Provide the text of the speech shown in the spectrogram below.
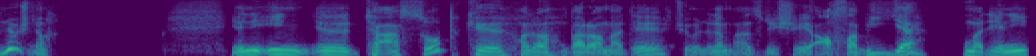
نمیشناخت. یعنی این تعصب که حالا برآمده چون می‌دونم از ریشه عصبیه اومده یعنی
